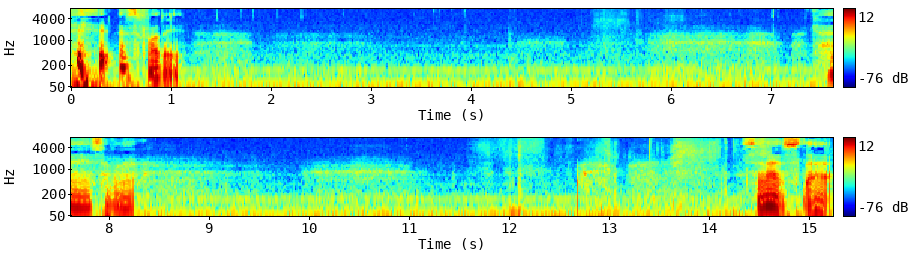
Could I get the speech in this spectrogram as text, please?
it's funny. Okay, let's have a look. So that's that.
